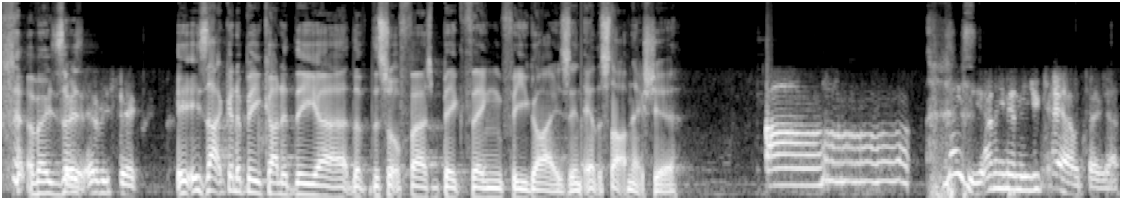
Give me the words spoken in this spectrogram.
amazing. So It'll be sick. is that going to be kind of the, uh, the the sort of first big thing for you guys in, at the start of next year? Uh, maybe. I mean, in the UK, I would say yes.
